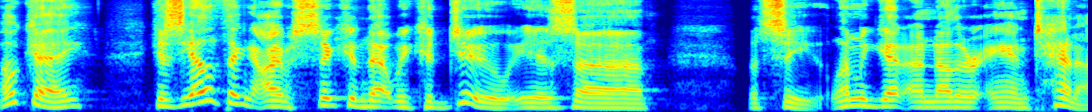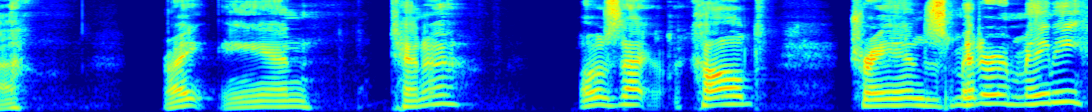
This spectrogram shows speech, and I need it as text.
Okay, because the other thing I was thinking that we could do is, uh, let's see, let me get another antenna, right? Antenna? What was that called? Transmitter, maybe?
